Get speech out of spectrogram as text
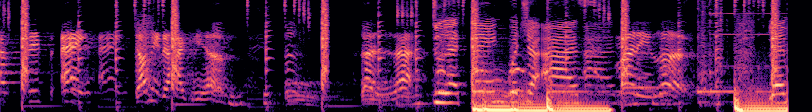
five, six, eight. Y'all need to hype me up. None of that. Do that thing with your eyes.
